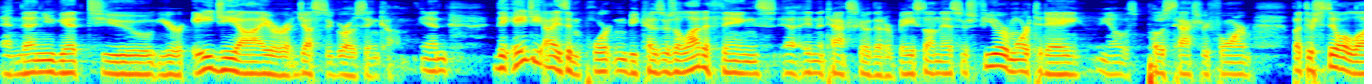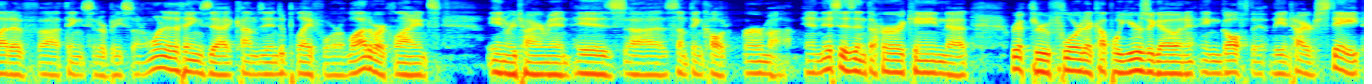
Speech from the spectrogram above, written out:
and then you get to your AGI or adjusted gross income. And the AGI is important because there's a lot of things uh, in the tax code that are based on this. There's fewer more today, you know, post tax reform, but there's still a lot of uh, things that are based on it. One of the things that comes into play for a lot of our clients in retirement is uh, something called IRMAA. And this isn't the hurricane that ripped through Florida a couple years ago and engulfed the, the entire state,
